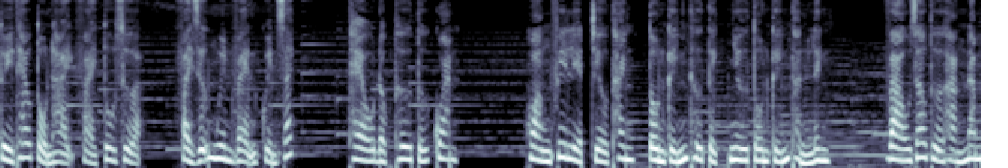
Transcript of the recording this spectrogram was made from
Tùy theo tổn hại phải tu sửa, phải giữ nguyên vẹn quyển sách, theo độc thư tứ quan. Hoàng phi liệt triều thanh tôn kính thư tịch như tôn kính thần linh vào giao thừa hàng năm,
